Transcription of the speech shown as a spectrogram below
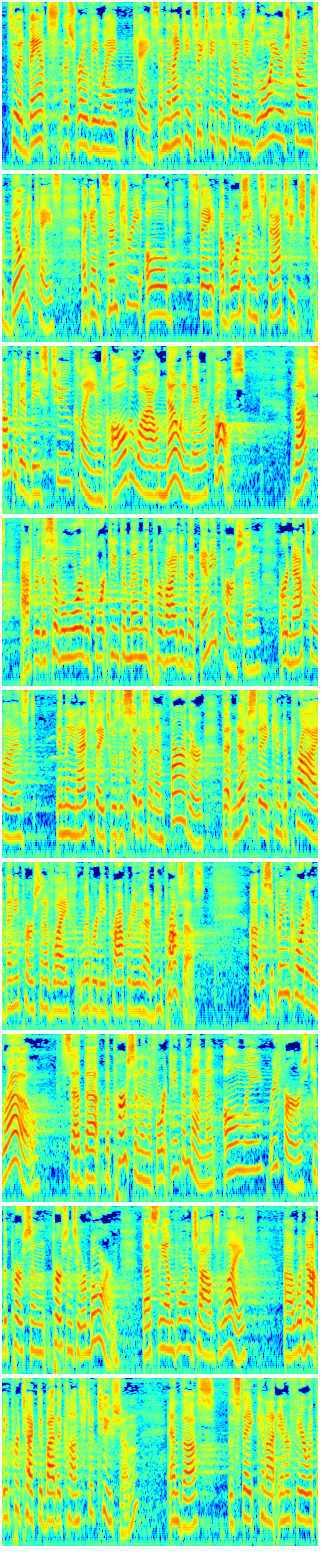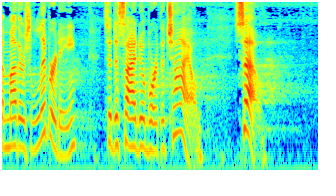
to advance this Roe v. Wade case. In the 1960s and 70s, lawyers trying to build a case against century old state abortion statutes trumpeted these two claims, all the while knowing they were false. Thus, after the Civil War, the 14th Amendment provided that any person or naturalized in the United States was a citizen, and further, that no state can deprive any person of life, liberty, property without due process. Uh, the Supreme Court in Roe said that the person in the 14th Amendment only refers to the person, persons who are born. Thus, the unborn child's life uh, would not be protected by the Constitution, and thus the state cannot interfere with the mother's liberty to decide to abort the child. So,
